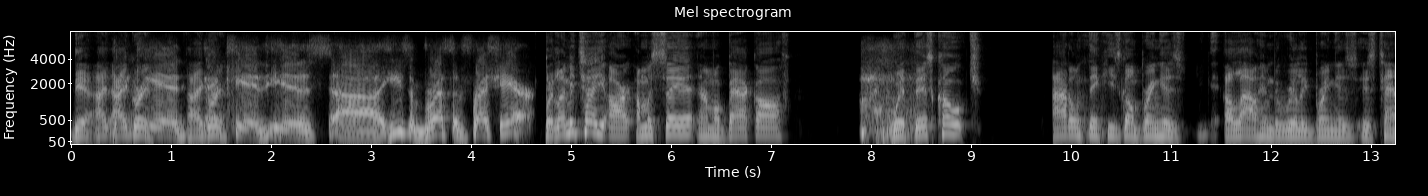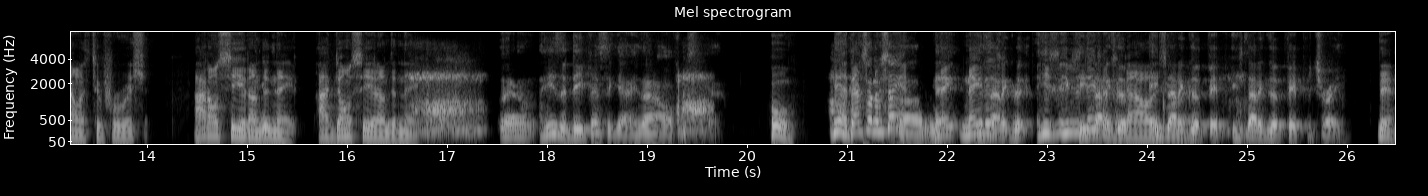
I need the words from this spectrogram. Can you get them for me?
yeah, I, I agree. Kid, I agree. That kid is uh, he's a breath of fresh air. But let me tell you, Art, I'm gonna say it and I'm gonna back off. With this coach, I don't think he's gonna bring his allow him to really bring his his talents to fruition. I don't see it under Nate. I don't see it under Nate. Well, he's a defensive guy. He's not an offensive guy. Who? Yeah, that's what I'm saying. Uh, Nate, Nate, Nate he's is not a good. he's he's a He's not a good. guy. He's not a good fit. He's not a good fit for Trae. Yeah.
